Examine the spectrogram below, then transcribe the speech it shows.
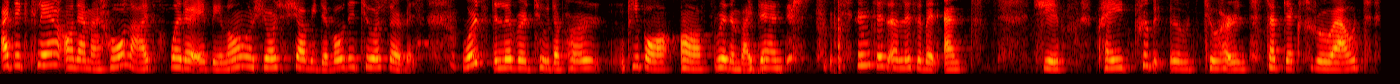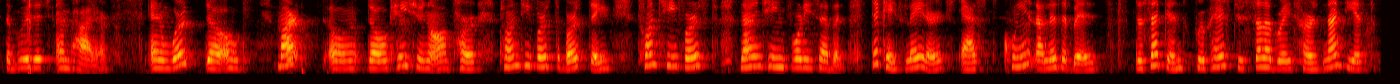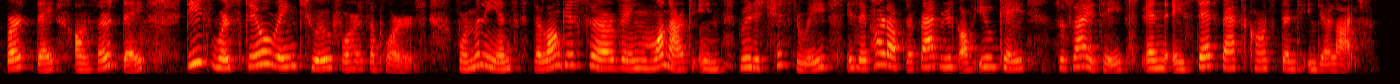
I declare on that my whole life, whether it be long or short, shall be devoted to your service. Words delivered to the people of Britain by then Princess Elizabeth and she paid tribute to her subjects throughout the British Empire and worked the marked uh, the occasion of her 21st birthday, 21st, 1947. Decades later, as Queen Elizabeth II prepares to celebrate her 90th birthday on Thursday, these words still ring true for her supporters. For millions, the longest serving monarch in British history is a part of the fabric of UK society and a steadfast constant in their lives.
